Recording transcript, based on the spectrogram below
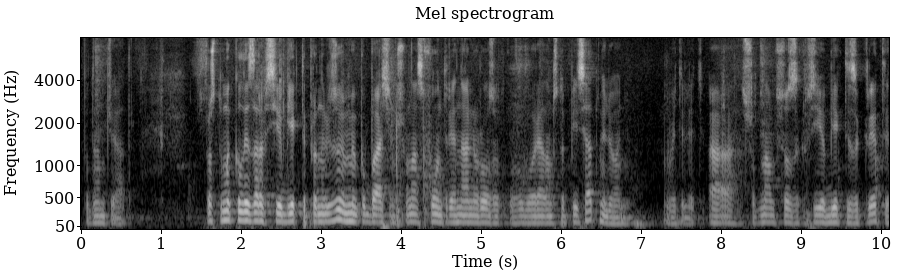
по драмтеатру. Просто ми, коли зараз всі об'єкти проаналізуємо, ми побачимо, що у нас фонд регіонального розвитку, говоря, там 150 мільйонів виділять, а щоб нам все, всі об'єкти закрити,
